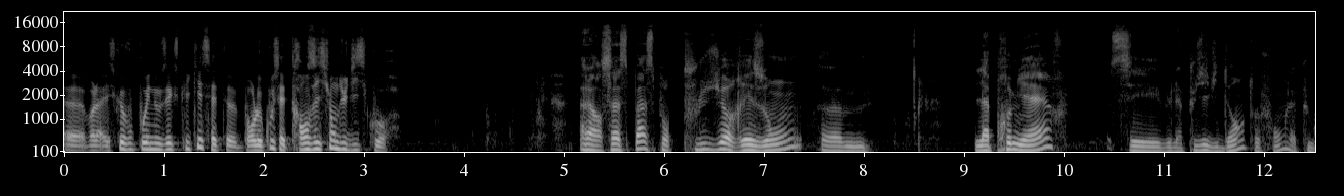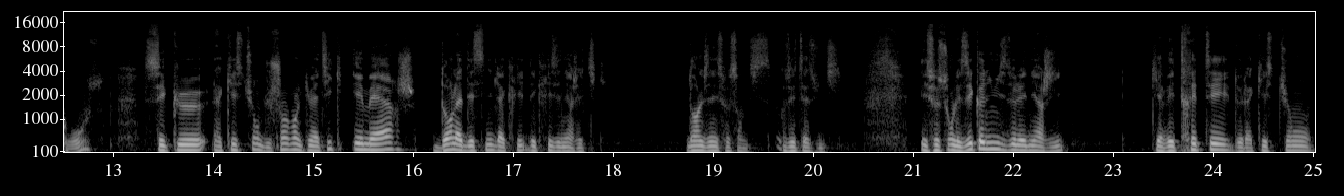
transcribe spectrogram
Euh, voilà. Est-ce que vous pouvez nous expliquer, cette, pour le coup, cette transition du discours? Alors, ça se passe pour plusieurs raisons. Euh, la première, c'est la plus évidente au fond, la plus grosse, c'est que la question du changement climatique émerge dans la décennie des crises énergétiques, dans les années 70 aux États-Unis. Et ce sont les économistes de l'énergie qui avaient traité de la question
